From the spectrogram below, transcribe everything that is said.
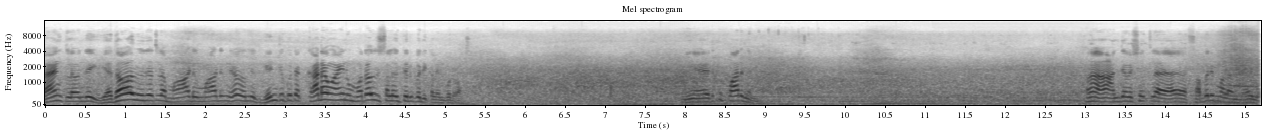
பேங்க்கில் வந்து ஏதாவது விதத்தில் மாடு மாடுங்க வந்து கெஞ்சி கொடுத்த கடன் வாங்கினு முதல் செலவு திருப்பதி கிளம்பி போடுவாங்க சார். நீங்கள் எடுத்து பாருங்கள் ஆனால் அந்த விஷயத்தில் சபரிமலை மேல்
